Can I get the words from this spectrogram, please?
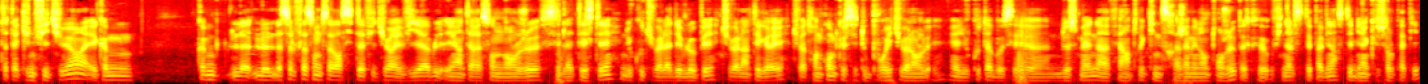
t'attaques une feature et comme comme la, seule façon de savoir si ta feature est viable et intéressante dans le jeu, c'est de la tester. Du coup, tu vas la développer, tu vas l'intégrer, tu vas te rendre compte que c'est tout pourri, tu vas l'enlever. Et du coup, t'as bossé euh, deux semaines à faire un truc qui ne sera jamais dans ton jeu parce qu'au final, c'était pas bien, c'était bien que sur le papier.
